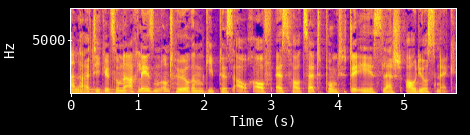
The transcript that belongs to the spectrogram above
Alle Artikel zum Nachlesen und Hören gibt es auch auf svz.de slash audiosnack.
